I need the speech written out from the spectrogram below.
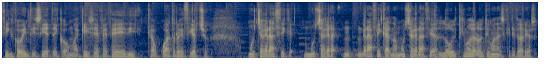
527, eh, con XFCE 418. Mucha gráfica, mucha gráfica, no, muchas gracias. Lo último de último en escritorios.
